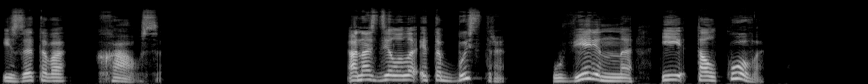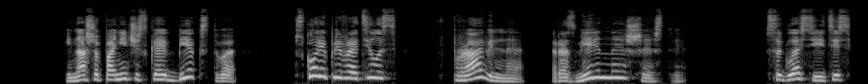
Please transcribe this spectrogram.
из этого хаоса. Она сделала это быстро, уверенно и толково. И наше паническое бегство вскоре превратилось в правильное, размеренное шествие. Согласитесь,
